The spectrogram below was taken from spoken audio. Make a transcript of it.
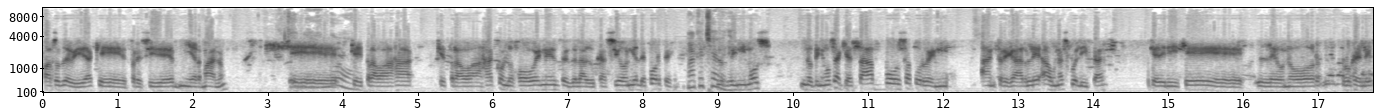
Pasos de Vida que preside mi hermano, eh, que trabaja que trabaja con los jóvenes desde la educación y el deporte. Ah, Nos vinimos, nos vinimos aquí a esta Bosa por venir a entregarle a una escuelita que dirige Leonor Rugeles.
